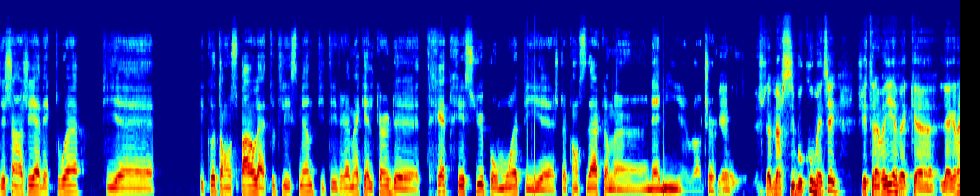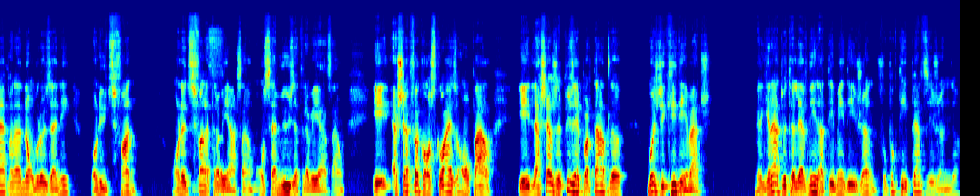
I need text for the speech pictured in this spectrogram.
d'échanger avec toi. Puis écoute, on se parle à toutes les semaines, puis tu es vraiment quelqu'un de très précieux pour moi, puis je te considère comme un, ami, Roger je te remercie beaucoup, mais tu sais, j'ai travaillé avec euh, le grand pendant de nombreuses années. On a eu du fun. On a du fun à travailler ensemble. On s'amuse à travailler ensemble. Et à chaque fois qu'on se croise, on parle. Et la charge la plus importante, là, moi, j'écris des matchs. Mais le grand, toi, tu as l'avenir dans tes mains des jeunes. Il ne faut pas que tu perdes ces jeunes-là.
